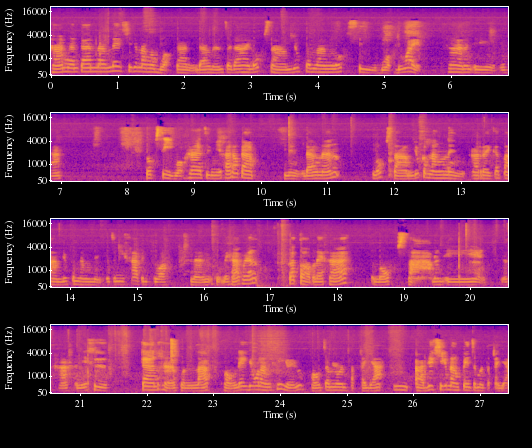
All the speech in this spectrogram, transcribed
ฐานเหมือนกันนำเลขชี้กำลังมาบวกกัน ดังนั้นจะได้ลบสามยกกำลังลบสี่บวกด้วยห้านั่นเองนะคะลบสี่บวกห้าจึงมีค่าเท่ากับหนึ่งดังนั้นลบสามยกกำลังหนึ่งอะไรก็ตามยกกำลังหนึ่งก็จะมีค่าเป็นตัวนั้นถูกไหมคะเพราะฉะนั้นก็ตอบอะไรคะ ลบสามนั่นเองนะคะ อันนี้คือการหาผลลัพธ์ของเลขยกกำลังที่อยู่ในรูปของจำนวนตรรกะที่อ่าเรียกชี้กำลังเป็นจำนวนตรรกะ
